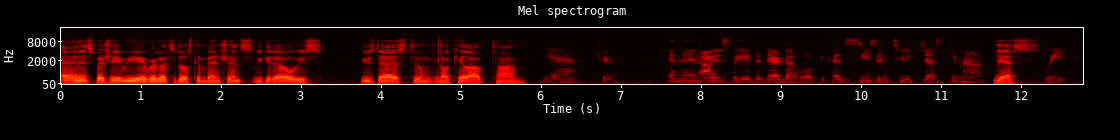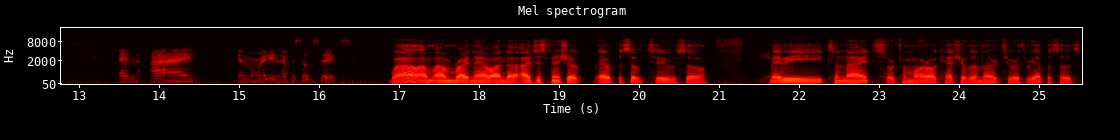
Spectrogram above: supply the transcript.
and especially if we ever go to those conventions, we could always use that as to you know kill out time. yeah, true. And then obviously the Daredevil because season two just came out Yes. this week, and I am already in episode six. Wow, I'm I'm right now on. The, I just finished up episode two, so. Maybe tonight or tomorrow I'll catch up with another two or three episodes.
